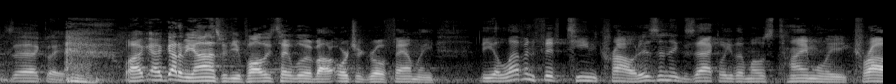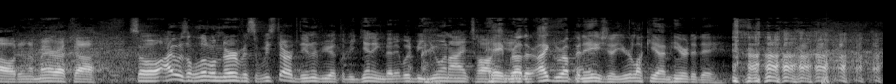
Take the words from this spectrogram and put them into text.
Exactly. Well, I, I've got to be honest with you, Paul. Let me tell you a little bit about Orchard Grove family. The 1115 crowd isn't exactly the most timely crowd in America. So I was a little nervous if we started the interview at the beginning that it would be you and I talking. Hey, brother, I grew up in Asia. You're lucky I'm here today.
